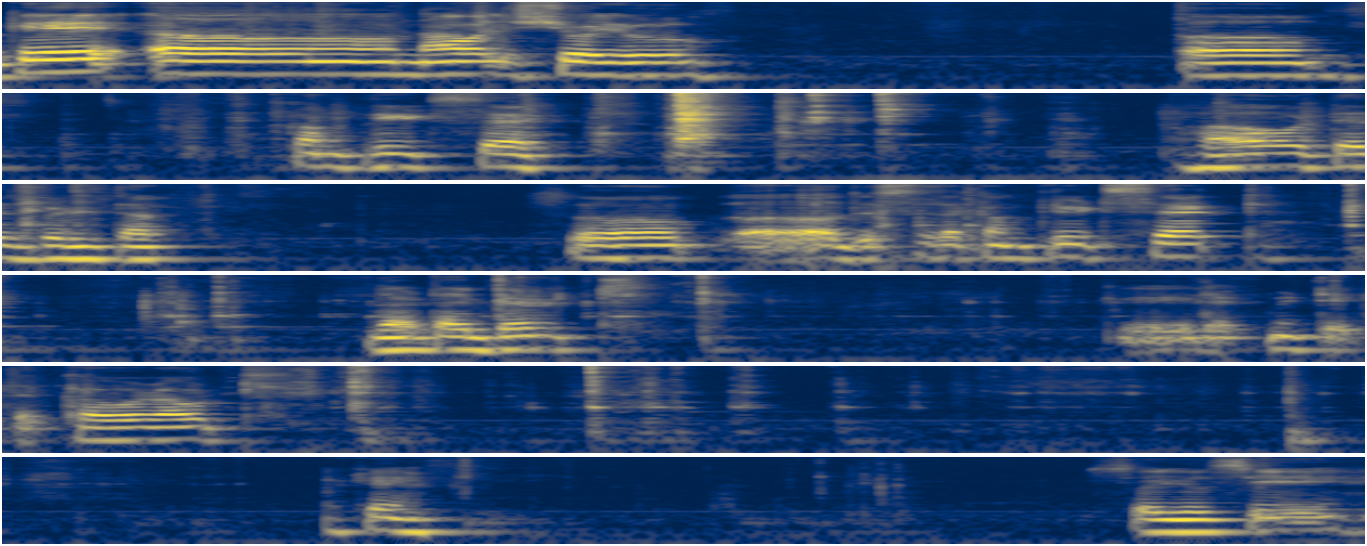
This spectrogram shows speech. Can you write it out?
Okay uh, now I'll show you a complete set how it is built up. So uh, this is a complete set that I built. Okay let me take the cover out. Okay. So you see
